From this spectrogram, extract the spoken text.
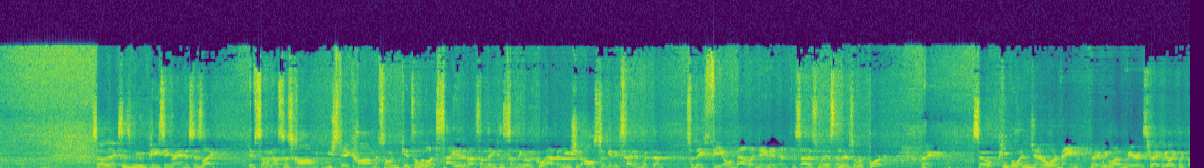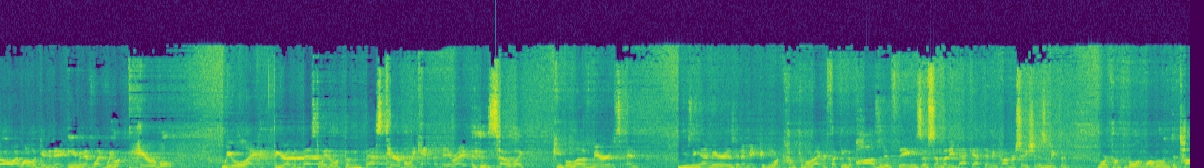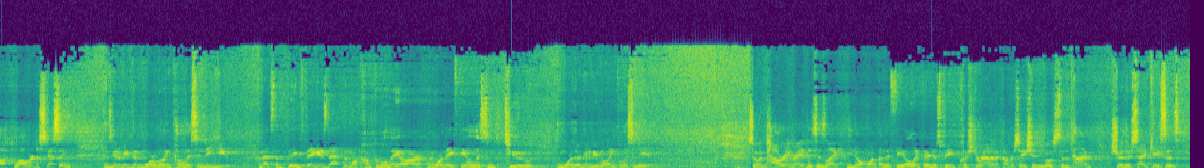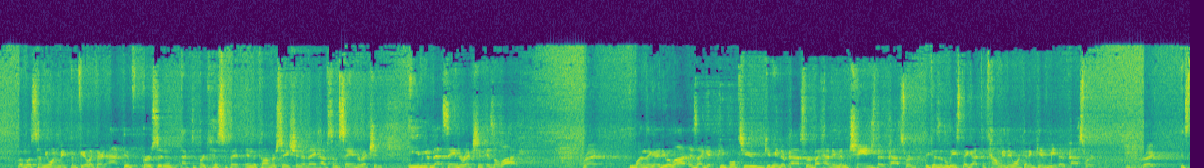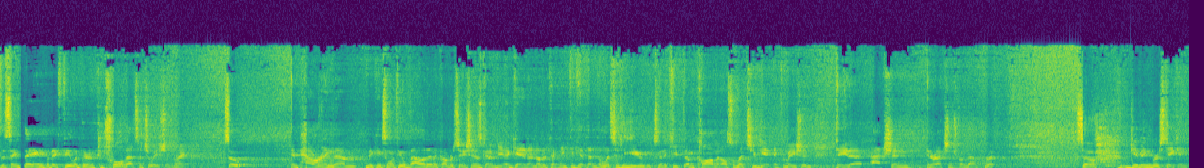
So next is mood pacing, right? This is like if someone else is calm, you stay calm. If someone gets a little excited about something because something really cool happened, you should also get excited with them so they feel validated, emphasized with, and there's a rapport, right? So people in general are vain, right? We love mirrors, right? We like, like, oh, I want to look good today. Even if like we look terrible, we will like figure out the best way to look the best terrible we can that day, right? so like people love mirrors and using that mirror is going to make people more comfortable, right? Reflecting the positive things of somebody back at them in conversation is going to make them more comfortable and more willing to talk while we're discussing. Is going to make them more willing to listen to you. And that's the big thing is that the more comfortable they are, the more they feel listened to, the more they're going to be willing to listen to you. So empowering, right? This is like, you don't want them to feel like they're just being pushed around in a conversation most of the time. Sure, there's side cases, but most of the time you want to make them feel like they're an active person, active participant in the conversation, and they have some say in direction, even if that say same direction is a lie, right? One thing I do a lot is I get people to give me their password by having them change their password because at least they got to tell me they weren't going to give me their password, right? It's the same thing, but they feel like they're in control of that situation, right? So empowering them, making someone feel valid in a conversation is going to be, again, another technique to get them to listen to you. It's going to keep them calm and also let you get information, data, action, interactions from them. Right. So, giving versus taking.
